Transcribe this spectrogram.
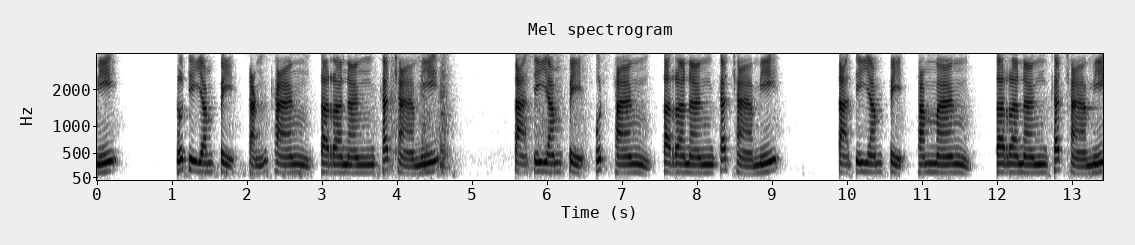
มิ ทุติยมปิสังฆังสารนังคัจฉามิตติยมปิพุทธังสารนังคัจฉามิตติยมปิธรรมังสารนังคัจฉามิ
